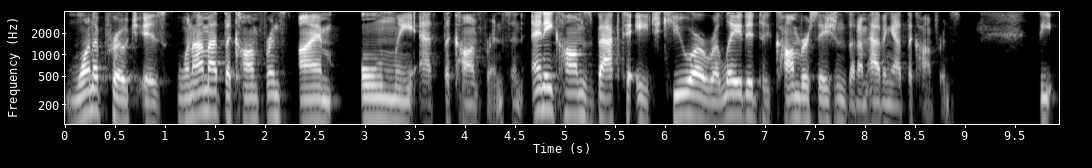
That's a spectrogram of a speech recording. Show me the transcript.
one approach is when I'm at the conference, I'm only at the conference, and any comms back to HQ are related to conversations that I'm having at the conference. The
